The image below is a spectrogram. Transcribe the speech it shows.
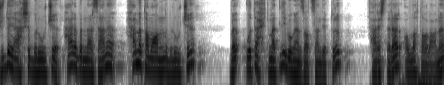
juda yaxshi biluvchi har bir narsani hamma tomonini biluvchi va o'ta hikmatli bo'lgan zotsan deb turib farishtalar alloh taoloni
